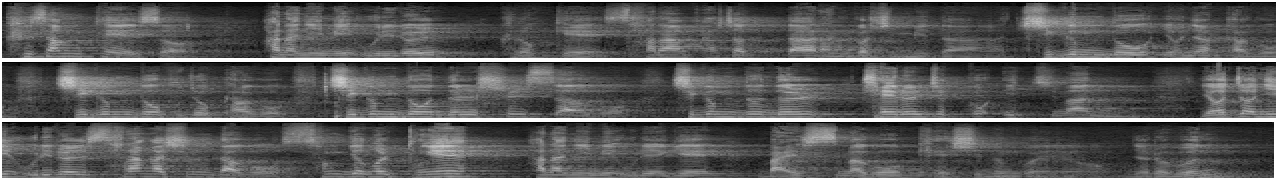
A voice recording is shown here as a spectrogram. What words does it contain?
그 상태에서 하나님이 우리를 그렇게 사랑하셨다라는 것입니다. 지금도 연약하고, 지금도 부족하고, 지금도 늘 실수하고, 지금도 늘 죄를 짓고 있지만 여전히 우리를 사랑하신다고 성경을 통해 하나님이 우리에게 말씀하고 계시는 거예요. 여러분,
